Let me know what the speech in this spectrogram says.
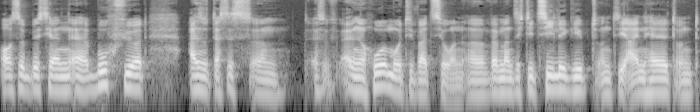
auch so ein bisschen äh, Buch führt. Also das ist, ähm, das ist eine hohe Motivation, äh, wenn man sich die Ziele gibt und die einhält und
